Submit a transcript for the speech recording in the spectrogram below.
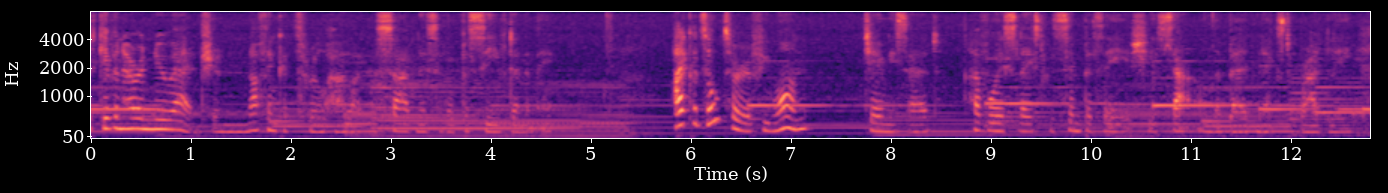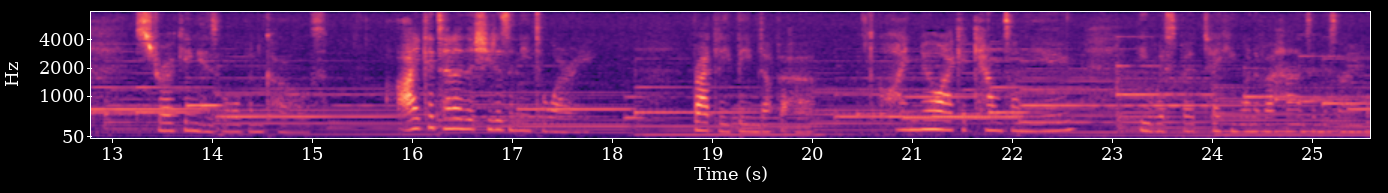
had given her a new edge, and nothing could thrill her like the sadness of a perceived enemy. I could talk to her if you want, Jamie said, her voice laced with sympathy as she sat on the bed next to Bradley, stroking his auburn curls. I could tell her that she doesn't need to worry. Bradley beamed up at her. I knew I could count on you, he whispered, taking one of her hands in his own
